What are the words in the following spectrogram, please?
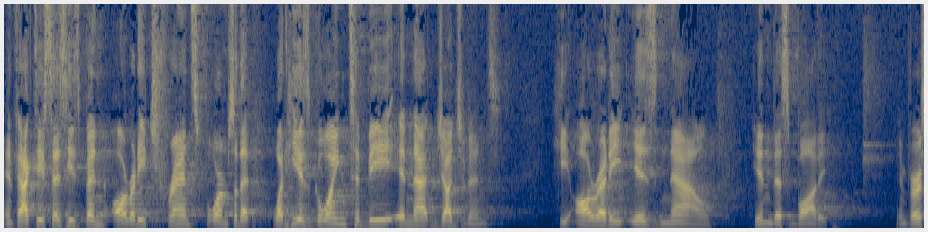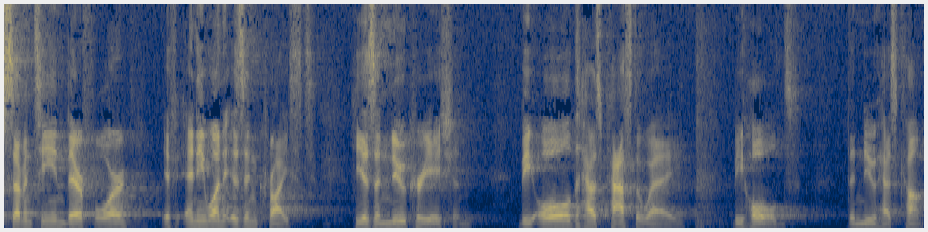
In fact, he says he's been already transformed so that what he is going to be in that judgment, he already is now in this body. In verse 17, therefore, if anyone is in Christ, he is a new creation. The old has passed away. Behold, the new has come.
